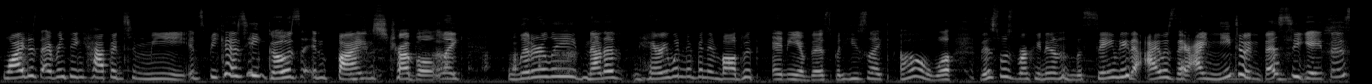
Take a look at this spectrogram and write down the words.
why does everything happen to me? It's because he goes and finds trouble. Like literally none of Harry wouldn't have been involved with any of this, but he's like, "Oh, well, this was broken in on the same day that I was there. I need to investigate this."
